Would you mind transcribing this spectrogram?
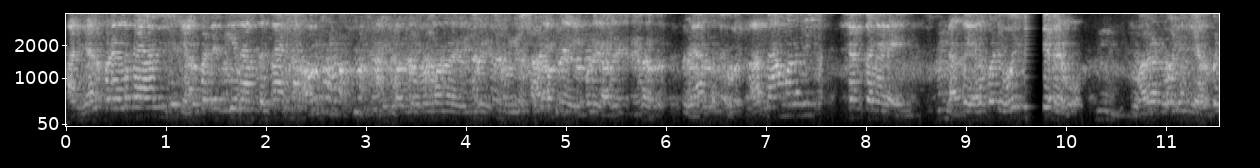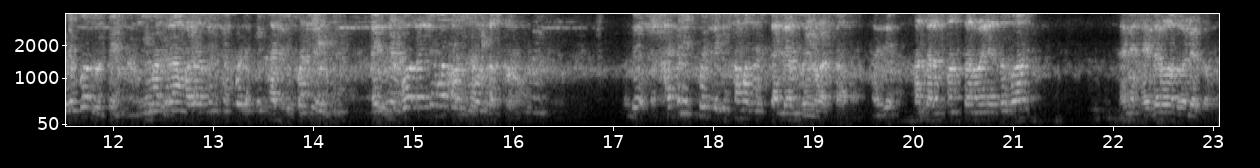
आणि काय आम्ही ह्यालपाड्यात गेलं आमचं काय सांगावं. असं आम्हाला शंका नाही राहील. आता ह्यालपाडी व्हायचे नाही हो. मराठवाड्याचे ह्यालपाडी बंद होते ही मात्र आम्हाला आता शंभर टक्के खात्री पडली त्यांचे बोलायला मात्र सोडत असतो म्हणजे खात्रीच पडली की समाजाचं कल्याण होईल वाटतं. म्हणजे सातारा संस्थानवाल्याचं पण आणि हैदराबादवाल्याचं पण.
